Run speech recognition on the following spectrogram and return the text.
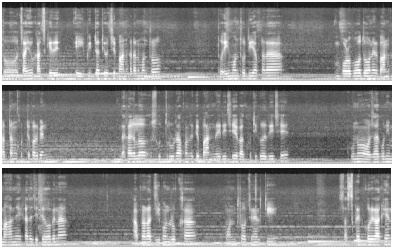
তো যাই হোক, আজকের এই বিদ্যাটি হচ্ছে বান কাটার মন্ত্র। তো এই মন্ত্র দিয়ে আপনারা বড় বড় ধরনের বান কাটান করতে পারবেন। দেখা গেল, শত্রুরা আপনাদেরকে বান মেরে দিয়েছে বা ক্ষতি করে দিয়েছে। কোনো অজাগনি মাহানের কাছে যেতে হবে না। আপনারা জীবন রক্ষা মন্ত্র চ্যানেলটি সাবস্ক্রাইব করে রাখেন।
